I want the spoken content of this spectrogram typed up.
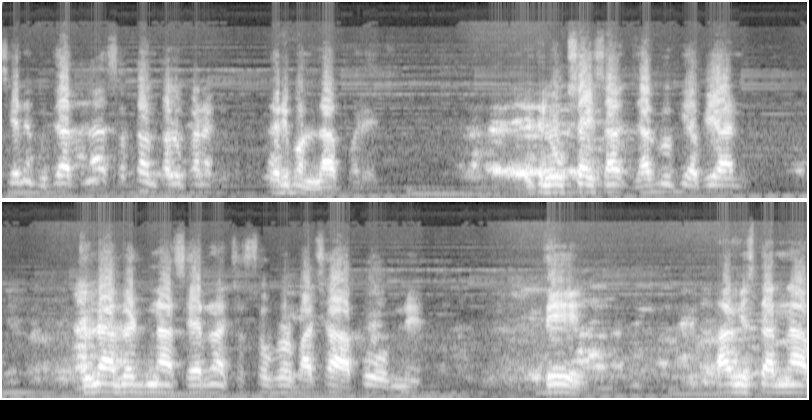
છે અને ગુજરાતના સત્તાવન તાલુકાના ગરીબોને લાભ મળે છે. એટલે લોકશાહી જાગૃતિ અભિયાન જુનાગઢના શહેરના છસો કરોડ પાછા આપો અમને. તે આ વિસ્તારના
